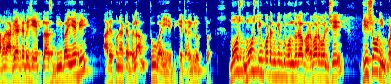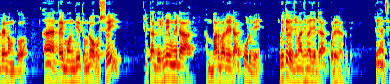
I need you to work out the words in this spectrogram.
আমরা আগে একটা পেয়েছি A plus B by A B আর এখন একটা পেলাম টু বাই এ বি এটা হয়ে গেল উত্তর। মোস্ট মোস্ট ইম্পর্টেন্ট কিন্তু বন্ধুরা, বারবার বলছি, ভীষণ ইম্পর্টেন্ট অঙ্ক। হ্যাঁ তাই মন দিয়ে তোমরা অবশ্যই এটা দেখবে এবং এটা বারবার এটা করবে। বুঝতে পেরেছ? মাঝে মাঝে এটা করে রাখবে। ঠিক আছে?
